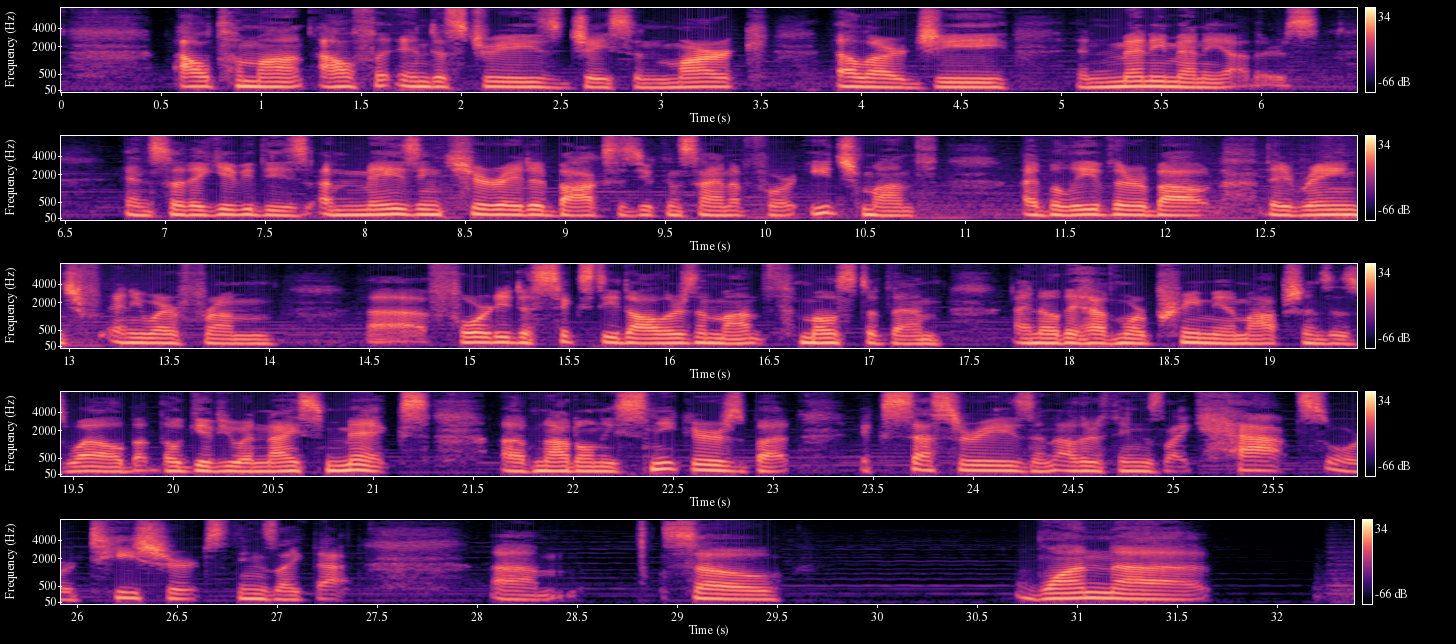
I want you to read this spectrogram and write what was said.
Altamont, Alpha Industries, Jason Mark, LRG, and many, many others. And so they give you these amazing curated boxes you can sign up for each month. I believe they're about, they range anywhere from uh, 40 to 60 dollars a month most of them. I know they have more premium options as well but they'll give you a nice mix of not only sneakers but accessories and other things like hats or t-shirts things like that. Um, so one uh,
